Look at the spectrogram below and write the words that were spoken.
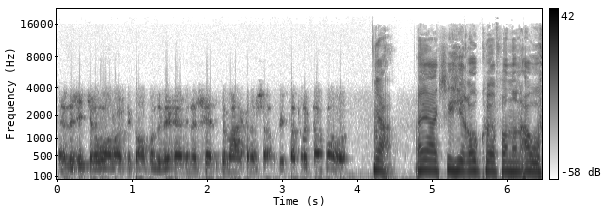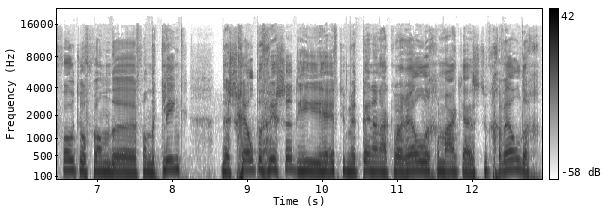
En dan zit je gewoon langs de kant van de weg even een schets te maken of zo. Dus dat lukt ook wel hoor. Ja, nou ja, ik zie hier ook eh, van een oude foto van de, van de klink. De schelpenvisser, die heeft u met pen en aquarel gemaakt. Ja, dat is natuurlijk geweldig.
